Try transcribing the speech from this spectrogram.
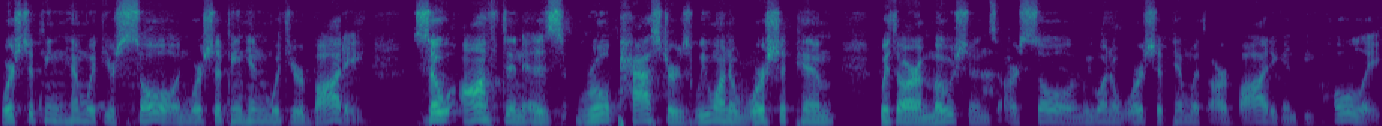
worshiping Him with your soul, and worshiping Him with your body. So often, as rural pastors, we want to worship Him with our emotions, our soul, and we want to worship Him with our body and be holy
